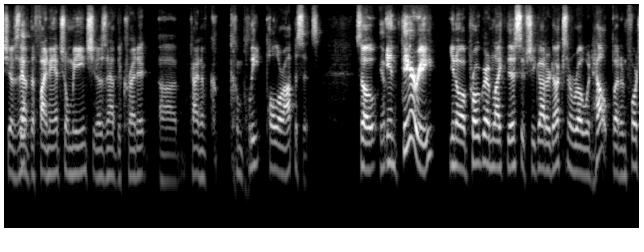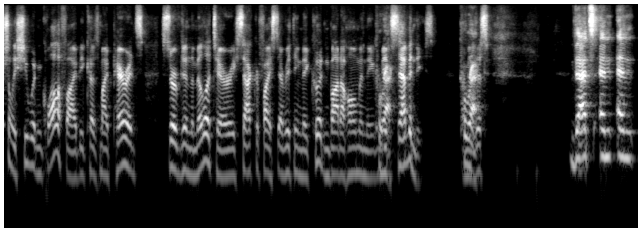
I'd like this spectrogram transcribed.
She doesn't Yep. have the financial means. She doesn't have the credit. Uh, kind of c- complete polar opposites. So, Yep. in theory, you know, a program like this, if she got her ducks in a row, would help. But unfortunately, she wouldn't qualify because my parents served in the military, sacrificed everything they could, and bought a home in the mid Correct. 70s. I mean, Correct. this- That's and and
